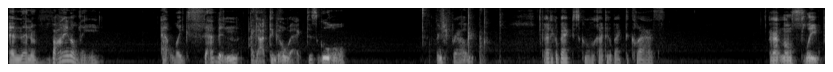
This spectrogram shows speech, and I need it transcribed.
And then finally, at like seven, I got to go back to school. Aren't you proud? Got to go back to school, got to go back to class. I got no sleep.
